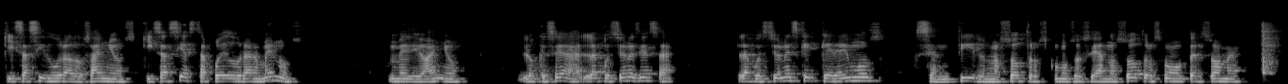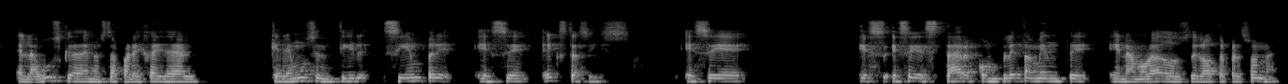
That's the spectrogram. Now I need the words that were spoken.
quizás si dura dos años, quizás si hasta puede durar menos, medio año, lo que sea. La cuestión es esa. La cuestión es que queremos sentir nosotros como sociedad, nosotros como persona, en la búsqueda de nuestra pareja ideal, queremos sentir siempre ese éxtasis, ese, ese estar completamente enamorados de la otra persona.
